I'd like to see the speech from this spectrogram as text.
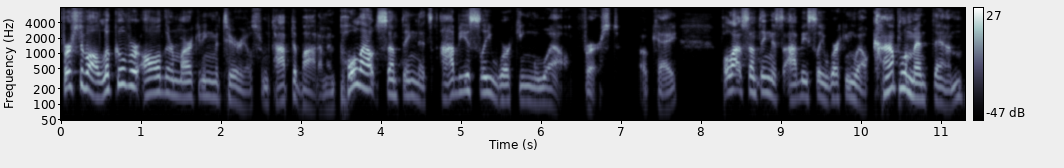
First of all, look over all their marketing materials from top to bottom and pull out something that's obviously working well first. Okay. Pull out something that's obviously working well. Compliment them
